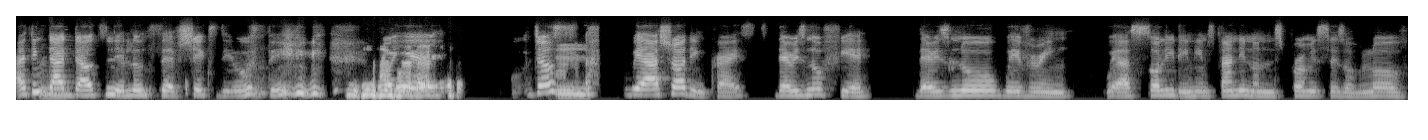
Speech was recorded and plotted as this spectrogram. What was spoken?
I think that doubting alone self shakes the whole thing. but yeah, just Mm. we are assured in Christ. There is no fear, there is no wavering. We are solid in Him, standing on His promises of love.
